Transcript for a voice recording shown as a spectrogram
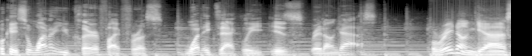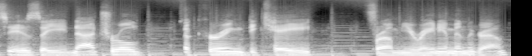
Okay, so why don't you clarify for us what exactly is radon gas? Well, radon gas is a natural occurring decay from uranium in the ground.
